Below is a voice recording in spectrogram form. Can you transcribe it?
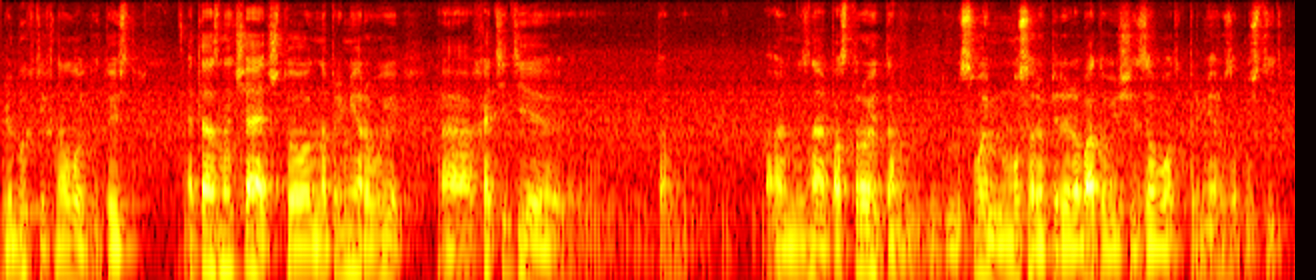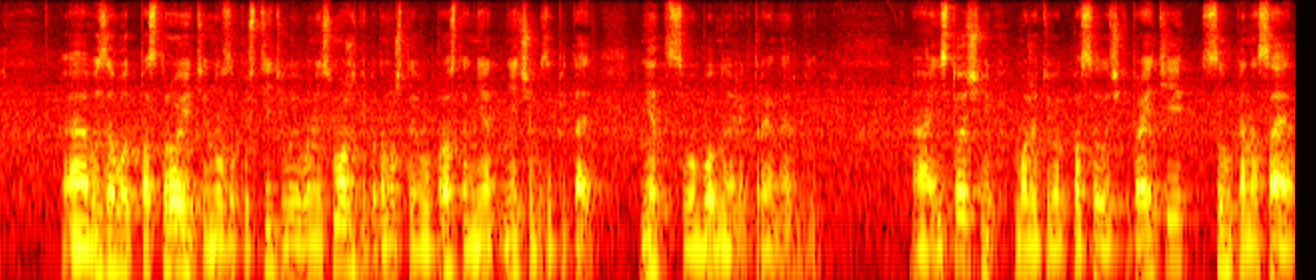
любых технологий. То есть это означает, что, например, вы э, хотите, там, э, не знаю, построить там свой мусороперерабатывающий завод, к примеру, запустить. Вы завод построите, но запустить вы его не сможете, потому что его просто не, нечем запитать. Нет свободной электроэнергии. А, источник, можете вот по ссылочке пройти, ссылка на сайт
